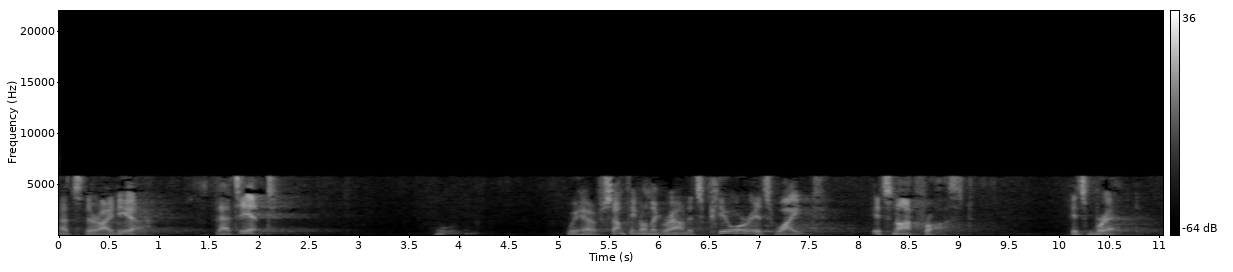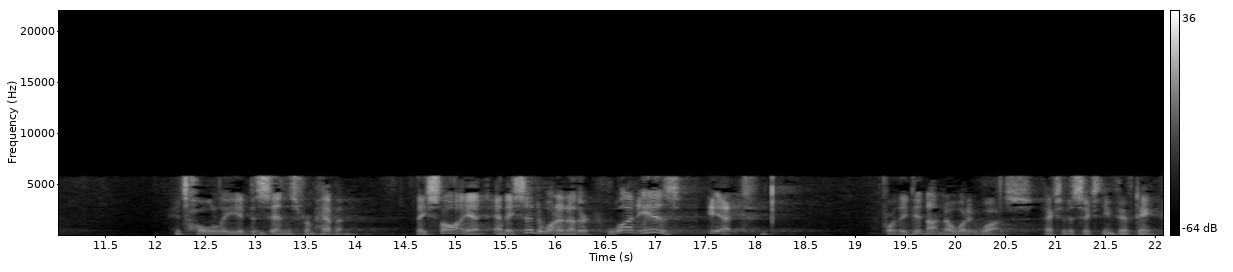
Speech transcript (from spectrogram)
that's their idea. That's it. We have something on the ground. It's pure, it's white, it's not frost. It's bread. It's holy, it descends from heaven. They saw it and they said to one another, What is it? For they did not know what it was. Exodus 16, 15.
